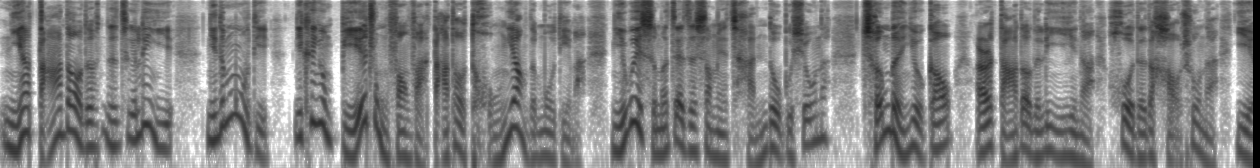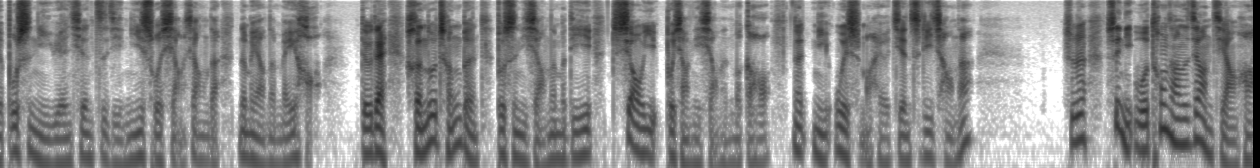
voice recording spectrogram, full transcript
你要达到的那这个利益，你的目的，你可以用别种方法达到同样的目的嘛？你为什么在这上面缠斗不休呢？成本又高，而达到的利益呢，获得的好处呢，也不是你原先自己你所想象的那么样的美好，对不对？很多成本不是你想那么低，效益不像你想的那么高，那你为什么还要坚持立场呢？是不是？所以你我通常是这样讲哈。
